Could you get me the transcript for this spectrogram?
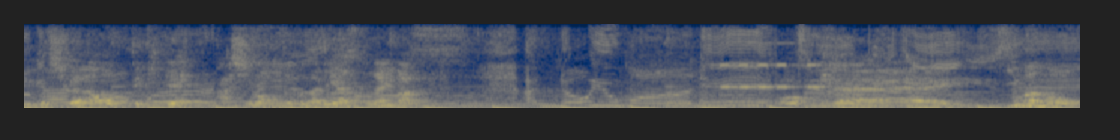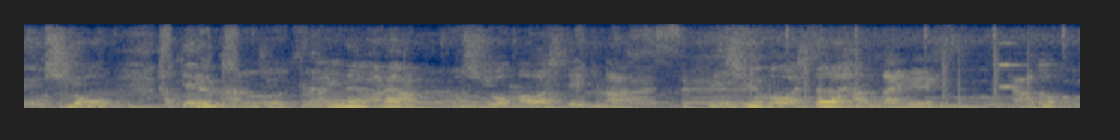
り腰が治ってきて足が細くなりやすくなります。OK 今の腰を立てる感じを使いながら腰を回していきます。2周回したら反対です。あのこ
